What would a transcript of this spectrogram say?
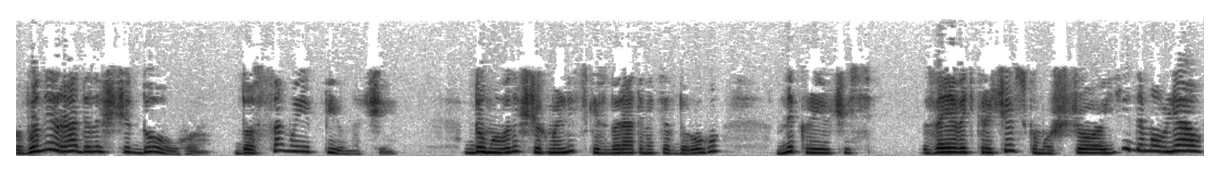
Вони радили ще довго, до самої півночі. Домовили, що Хмельницький збиратиметься в дорогу, не криючись. Заявить Кричевському, що їде, мовляв,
